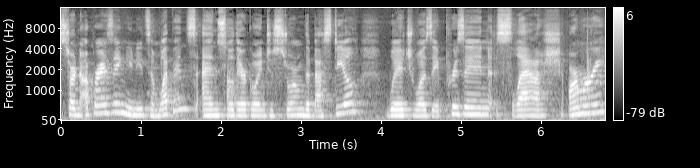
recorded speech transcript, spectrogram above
start an uprising, you need some weapons, and so they're going to storm the Bastille, which was a prison slash armory,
